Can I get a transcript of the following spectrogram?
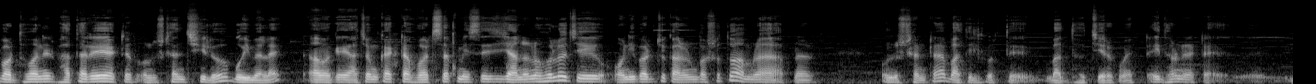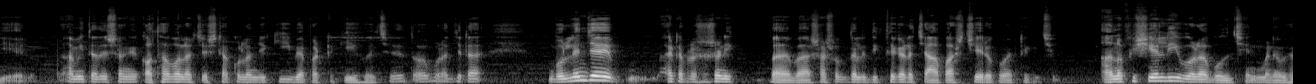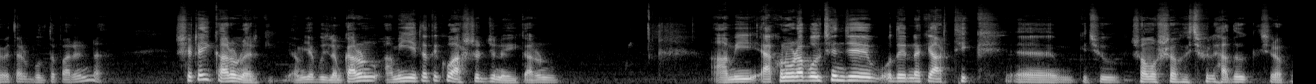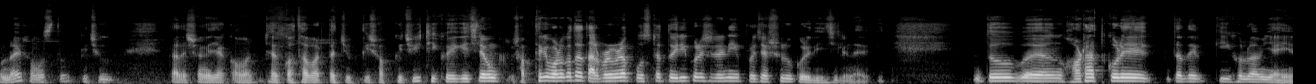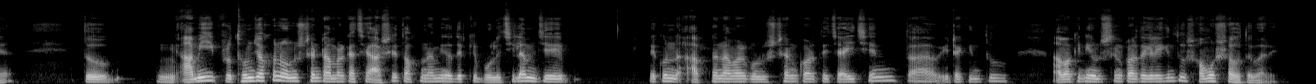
বর্ধমানের ভাতারে একটা অনুষ্ঠান ছিল বইমেলায়। আমাকে আচমকা একটা হোয়াটসঅ্যাপ মেসেজ জানানো হলো যে, অনিবার্য কারণবশত আমরা আপনার অনুষ্ঠানটা বাতিল করতে বাধ্য হচ্ছি, এরকম একটা, এই ধরনের একটা ইয়ে এলো। আমি তাদের সঙ্গে কথা বলার চেষ্টা করলাম যে, কি ব্যাপারটা, কি হয়েছে? তো ওরা যেটা বললেন যে, একটা প্রশাসনিক বা- শাসক দলের দিক থেকে একটা চাপ আসছে, এরকম একটা কিছু। আনঅফিসিয়ালি ওরা বলছেন মানে ওইভাবে তার বলতে পারেন না সেটাই কারণ আর কি, আমি যা বুঝলাম। কারণ আমি এটাতে খুব আশ্চর্য নই, কারণ আমি, এখন ওরা বলছেন যে ওদের নাকি আর্থিক কিছু সমস্যা হয়েছে বলে আদৌ সেরকম নয়, সমস্ত কিছু তাদের সঙ্গে যা যা কথাবার্তা, চুক্তি সব কিছুই ঠিক হয়ে গিয়েছিল এবং সব থেকে বড় কথা তারপরে ওরা পোস্টার তৈরি করে সেটা নিয়ে প্রচার শুরু করে দিয়েছিলেন আর কি। তো হঠাৎ করে তাদের কি হলো আমি জানি না। তো আমি প্রথম যখন অনুষ্ঠানটা আমার কাছে আসে, তখন আমি ওদেরকে বলেছিলাম যে, দেখুন, আপনারা আমার অনুষ্ঠান করতে চাইছেন, তা এটা কিন্তু আমাকে নিয়ে অনুষ্ঠান করতে গেলে কিন্তু সমস্যা হতে পারে।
